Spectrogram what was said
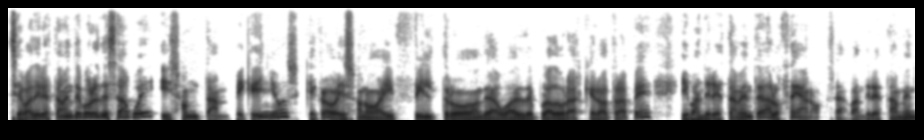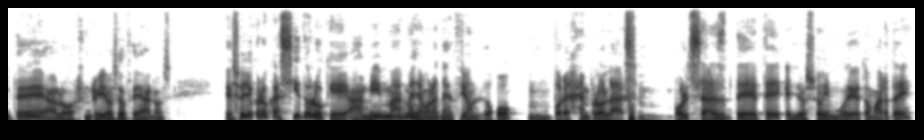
se va directamente por el desagüe y son tan pequeños que claro, eso no hay filtro de aguas depuradoras que lo atrape y van directamente al océano, o sea, van directamente a los ríos océanos. Eso yo creo que ha sido lo que a mí más me llamó la atención. Luego, mm, por ejemplo, las bolsas de té, que yo soy muy de tomar té,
